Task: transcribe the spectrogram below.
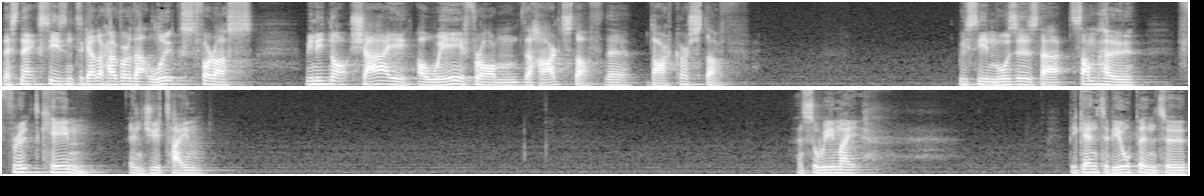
this next season together, however that looks for us, we need not shy away from the hard stuff, the darker stuff. We see in Moses that somehow fruit came in due time. And so we might begin to be open to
